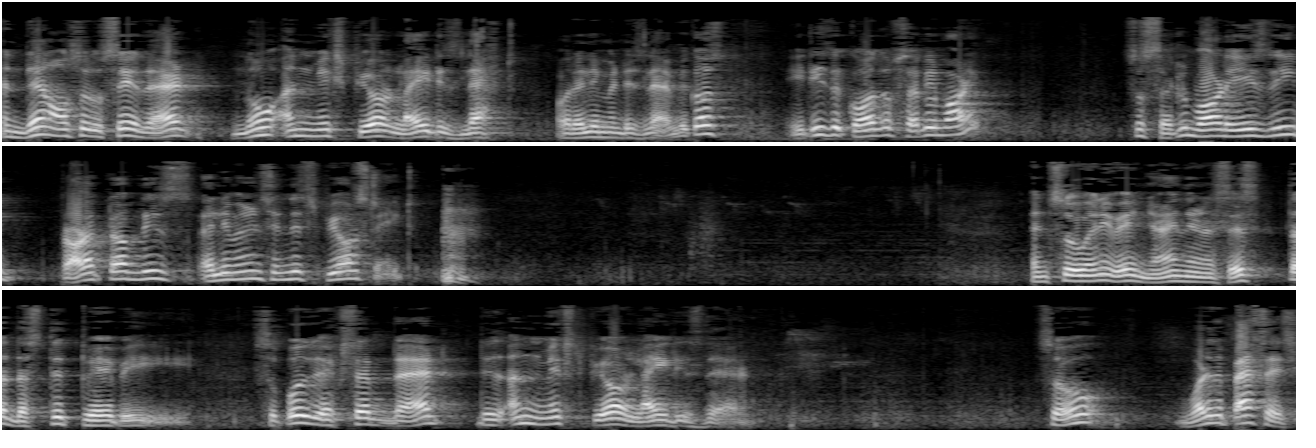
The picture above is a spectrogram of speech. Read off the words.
And then also to say that no unmixed pure light is left or element is left because it is the cause of subtle body. So subtle body is the product of these elements in this pure state. and so anyway, Nyayana says, tadastitvepi. Suppose you accept that this unmixed pure light is there. So, what is the passage?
